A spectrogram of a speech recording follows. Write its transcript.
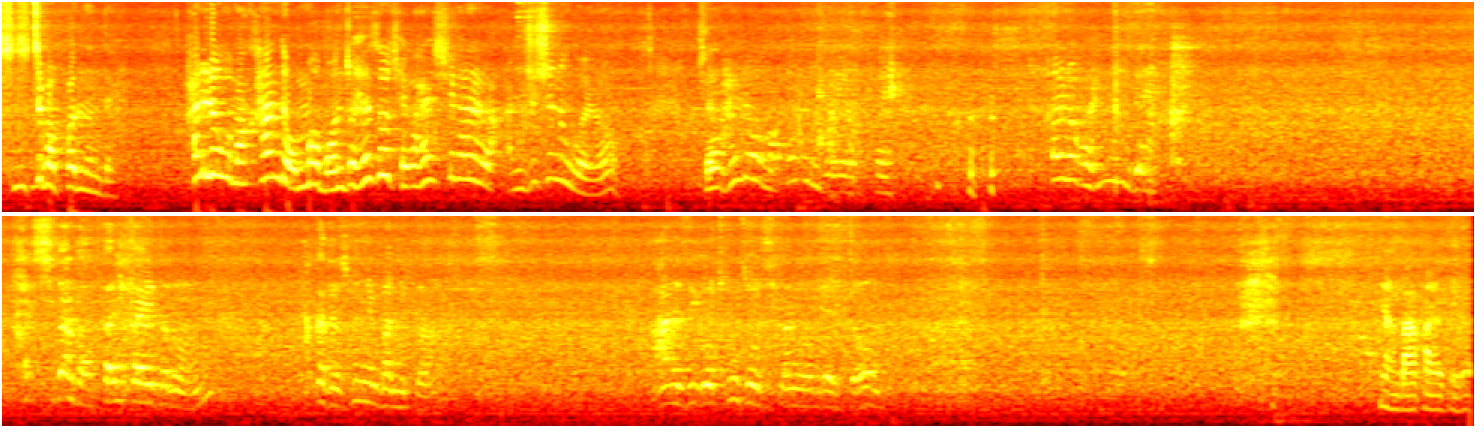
진짜 바빴는데 하려고 막 하는데 엄마가 먼저 해서 제가 할 시간을 안 주시는 거예요. 제가 하려고 막 했는데 이렇게 하려고 했는데 할 시간도 없다니까 애들은 바깥에 손님 받니까 안에서 이거 청소할 시간이 있어 그냥 나가야 돼요.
